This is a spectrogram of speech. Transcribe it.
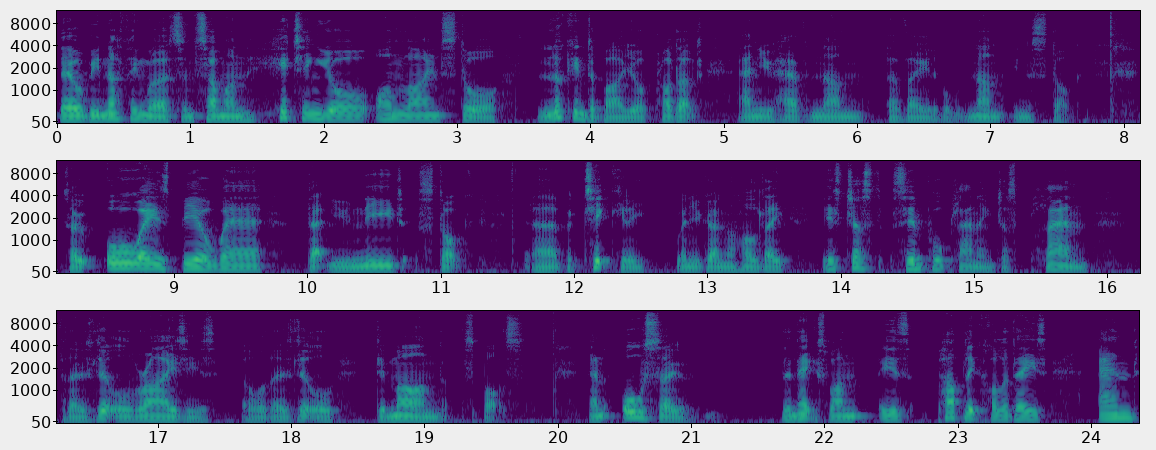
There will be nothing worse than someone hitting your online store looking to buy your product and you have none available, none in stock. So always be aware that you need stock, uh, particularly when you're going on holiday. It's just simple planning. Just plan for those little rises or those little demand spots. And also the next one is public holidays and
